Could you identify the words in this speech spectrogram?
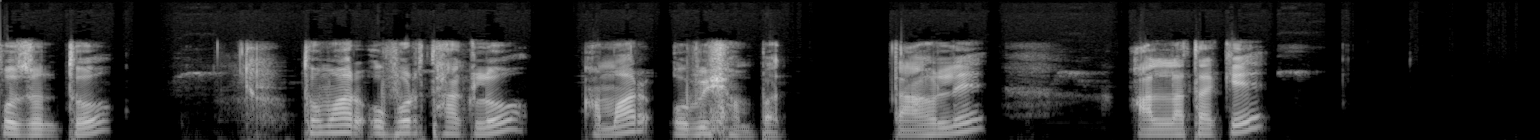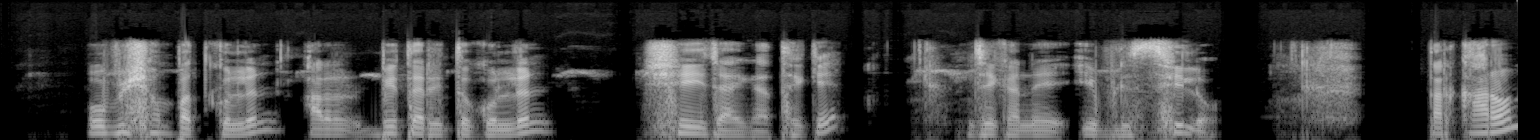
পর্যন্ত তোমার উপর থাকল আমার অভিসম্পাদ তাহলে আল্লাহ তাকে অভিসম্পাদ করলেন আর বিতাড়িত করলেন সেই জায়গা থেকে যেখানে ইবলিস ছিল। তার কারণ,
